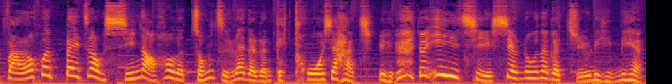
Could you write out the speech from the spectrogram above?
反而会被这种洗脑后的种子类的人给拖下去，就一起陷入那个局里面。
